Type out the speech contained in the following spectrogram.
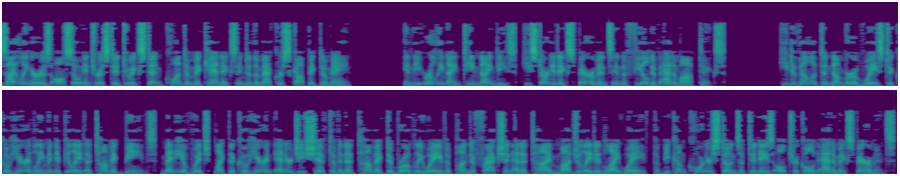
Zeilinger is also interested to extend quantum mechanics into the macroscopic domain. In the early 1990s, he started experiments in the field of atom optics. He developed a number of ways to coherently manipulate atomic beams, many of which, like the coherent energy shift of an atomic de Broglie wave upon diffraction at a time-modulated light wave, have become cornerstones of today's ultracold atom experiments.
